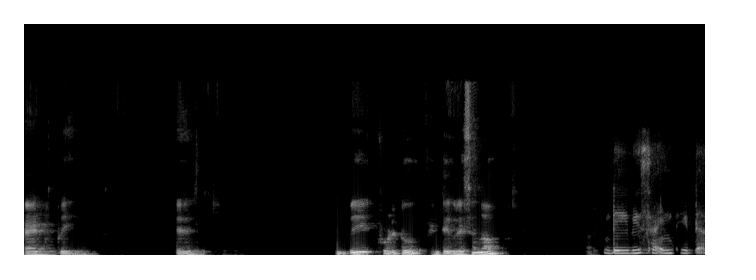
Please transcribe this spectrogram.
at P is B equal to integration of D B sine theta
